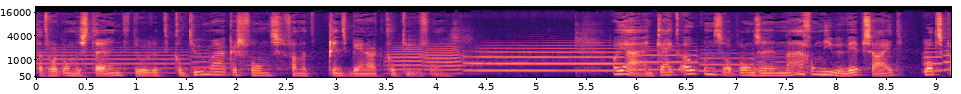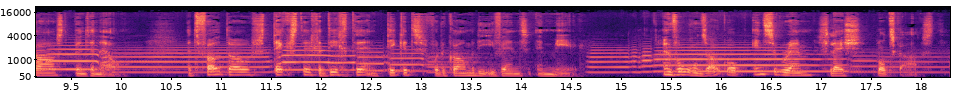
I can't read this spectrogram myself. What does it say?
Dat wordt ondersteund door het Cultuurmakersfonds van het Prins Bernhard Cultuurfonds. Oh ja, en kijk ook eens op onze nagelnieuwe website plotscast.nl. Met foto's, teksten, gedichten en tickets voor de komende events en meer. En volg ons ook op Instagram slash plotscast.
